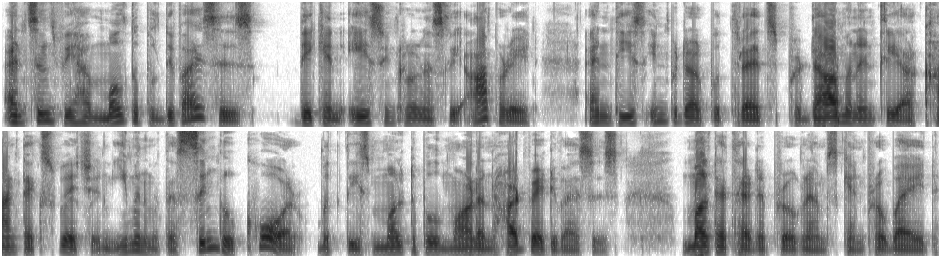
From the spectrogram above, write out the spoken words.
And since we have multiple devices, they can asynchronously operate and these input-output threads predominantly are context switch and even with a single core with these multiple modern hardware devices multi-threaded programs can provide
